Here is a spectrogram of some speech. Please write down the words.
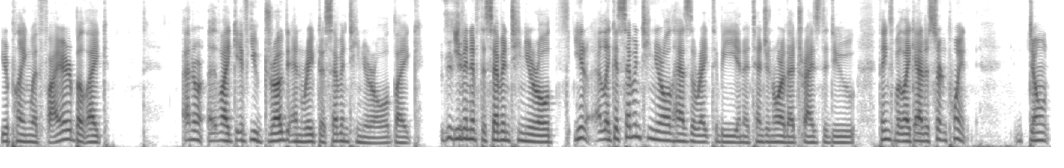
you're playing with fire, but like, I don't like if you drugged and raped a 17 year old, like did Even you... if the 17 year old, you know, like a 17 year old has the right to be an attention whore that tries to do things, but like at a certain point, don't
